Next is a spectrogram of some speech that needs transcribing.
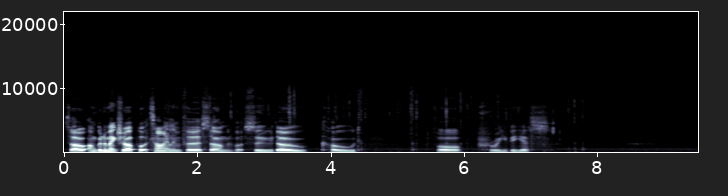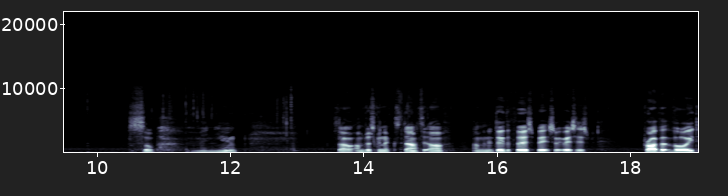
So I'm going to make sure I put a title in first. So I'm going to put sudo code for previous sub menu. So I'm just going to start it off. I'm going to do the first bit so it says private void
